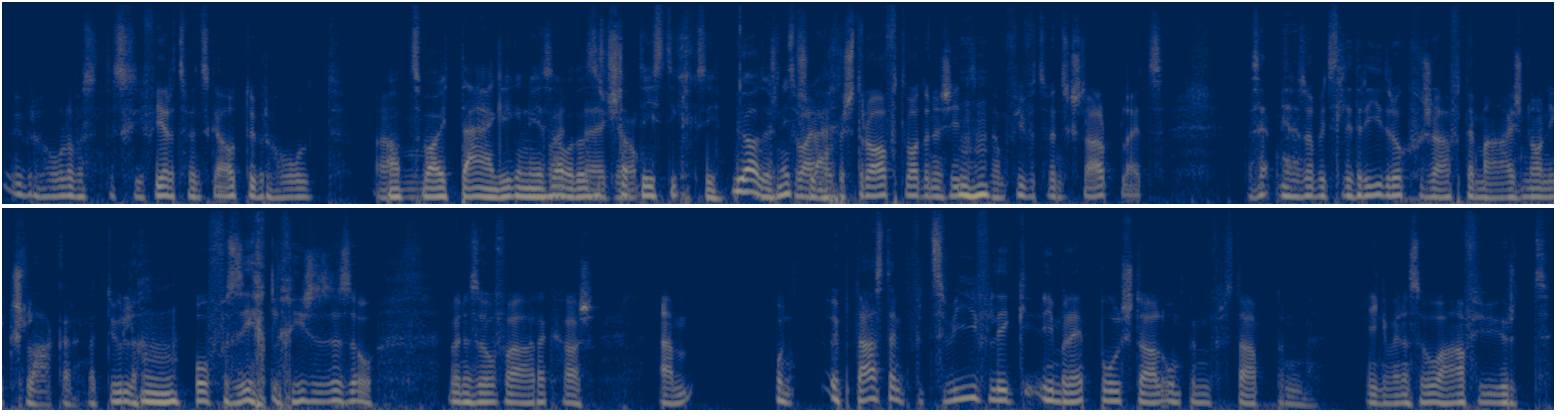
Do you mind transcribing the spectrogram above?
überholen, was sind das? gewesen? 24 Auto überholt. An ähm, zwei Tagen, irgendwie so. Das war die ja. Statistik. gewesen. Ja, das ist nicht zweimal schlecht. bestraft worden, ist Mhm. insgesamt 25 Startplätze. Das hat mir so ein bisschen den Eindruck verschafft, der Mann ist noch nicht geschlagen. Natürlich, Mhm. offensichtlich ist es so, wenn du so fahren kannst. Ähm, ob das dann die Verzweiflung im Red Bull-Stall und beim Verstappen irgendwann so anführt,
